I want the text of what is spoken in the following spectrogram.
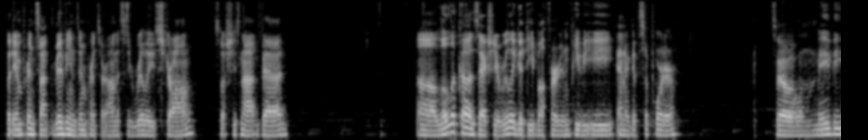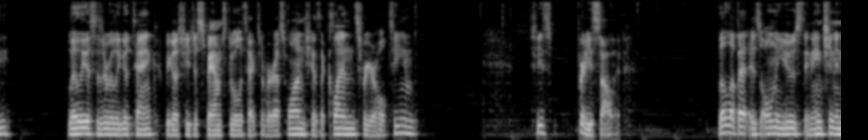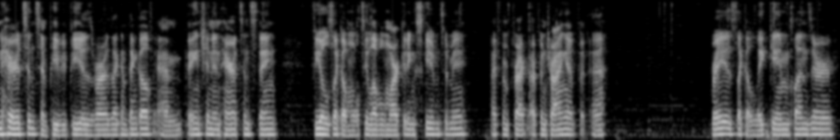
but imprints on Vivian's imprints are honestly really strong, so she's not bad. Uh, Lilica is actually a really good debuffer in PvE and a good supporter. So maybe Lilias is a really good tank because she just spams dual attacks over S1. She has a cleanse for your whole team. She's pretty solid. Lilibet is only used in Ancient Inheritance and PvP as far as I can think of, and the Ancient Inheritance thing feels like a multi-level marketing scheme to me. I've been I've been trying it, but eh. Ray is like a late game cleanser.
